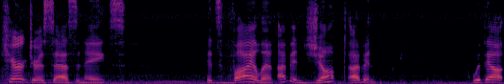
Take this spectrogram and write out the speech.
character assassinates. It's violent. I've been jumped. I've been without.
